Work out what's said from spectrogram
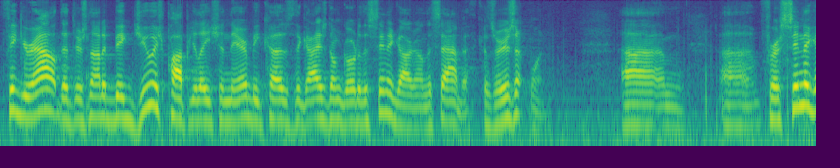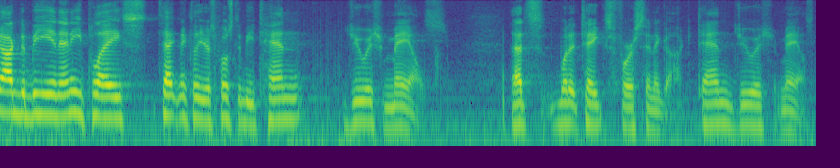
figure out that there's not a big Jewish population there because the guys don't go to the synagogue on the Sabbath, because there isn't one. Um, uh, for a synagogue to be in any place, technically you're supposed to be 10 Jewish males. That's what it takes for a synagogue 10 Jewish males.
